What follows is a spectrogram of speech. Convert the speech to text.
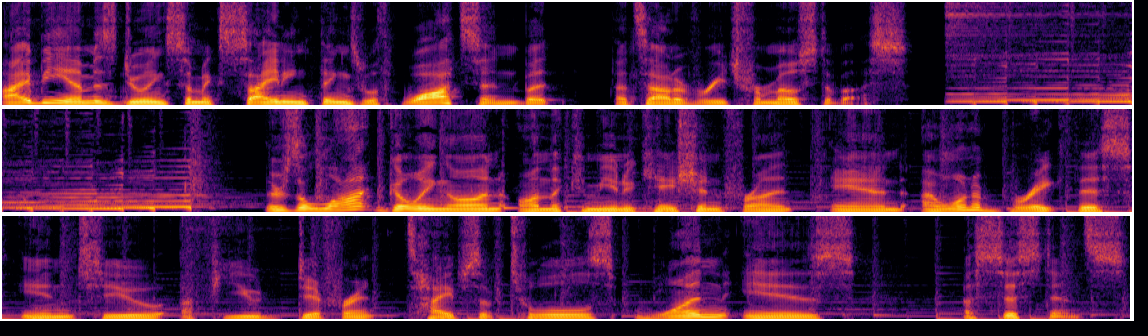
IBM is doing some exciting things with Watson, but that's out of reach for most of us. There's a lot going on on the communication front, and I want to break this into a few different types of tools. One is assistance,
